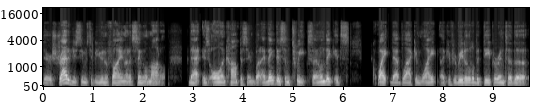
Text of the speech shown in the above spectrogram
their strategy seems to be unifying on a single model that is all encompassing. But I think there's some tweaks. I don't think it's quite that black and white. Like if you read a little bit deeper into the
